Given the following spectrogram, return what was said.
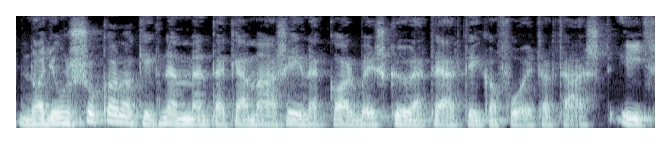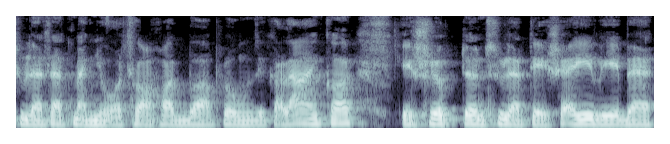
nagyon sokan, akik nem mentek el más énekkarba, és követelték a folytatást. Így született meg 86-ban a Promuzika lánykar, és rögtön születése évébe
